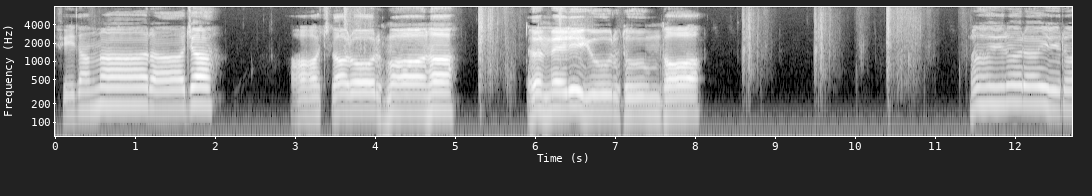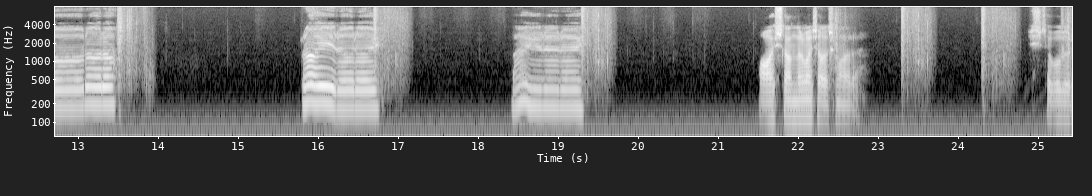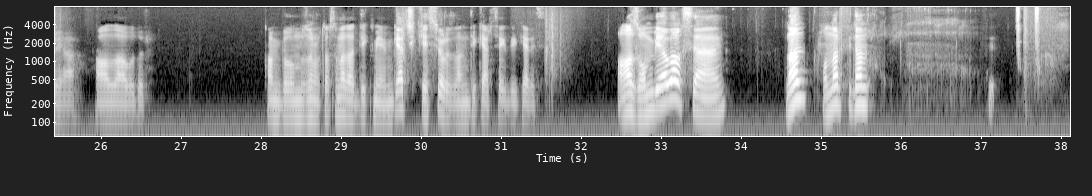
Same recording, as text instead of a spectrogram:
Fidanlar ağaca, ağaçlar ormana, dönmeli yurdumda. Ray ray ray ra ra ra. Ray ray ray. Ray ray ray. Ağaçlandırma çalışmaları. İşte budur ya. Allah budur. Tam yolumuzun ortasına da dikmeyelim. Gerçi kesiyoruz lan. Dikersek dikeriz. Aa zombiye bak sen. Lan onlar fidan...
